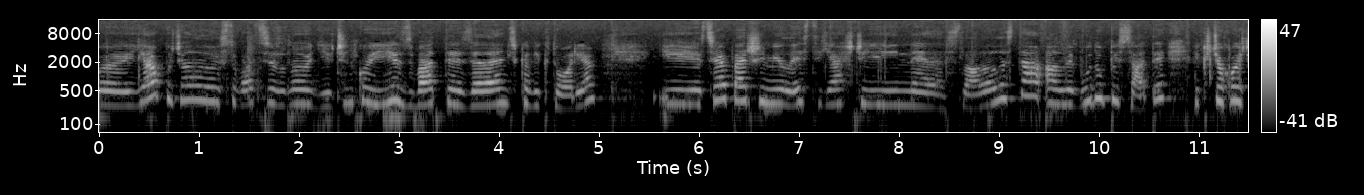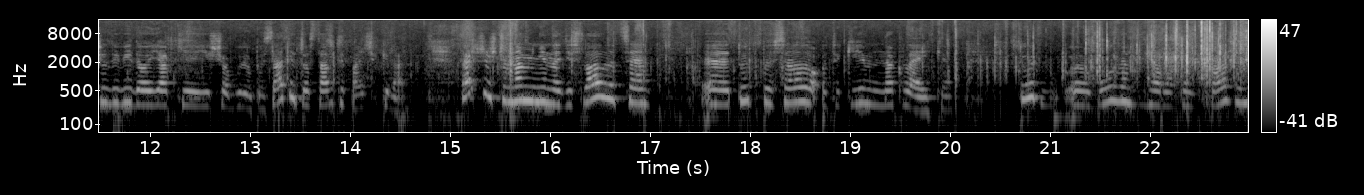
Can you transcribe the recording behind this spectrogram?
Е, Я почала листуватися з одною дівчинкою, її звати Зеленська Вікторія. І це перший мій лист. Я ще їй не слала листа, але буду писати. Якщо хочете відео, як я її що буду писати, то ставте пальчики вверх. Перше, що вона мені надіслала, це е, тут писали отакі наклейки. Тут е, були, зараз вам покажу,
